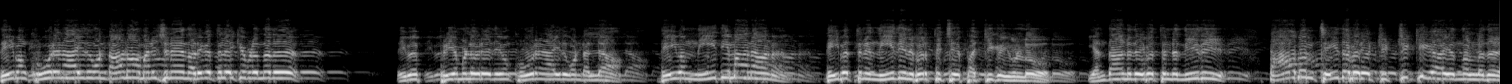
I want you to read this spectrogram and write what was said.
ദൈവം ക്രൂരനായതുകൊണ്ടാണോ മനുഷ്യനെ നരകത്തിലേക്ക് വിടുന്നത്? ദൈവ പ്രിയമുള്ളവരെ ദൈവം ക്രൂരനായതുകൊണ്ടല്ല. ദൈവം നീതിമാനാണ്. ദൈവത്തിന് നീതി നിവർത്തിച്ചേ പറ്റുകയുള്ളൂ. എന്താണ് ദൈവത്തിന്റെ നീതി? പാപം ചെയ്തവരെ ശിക്ഷിക്കുക എന്നുള്ളത്.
